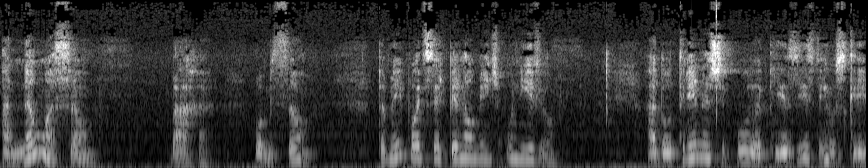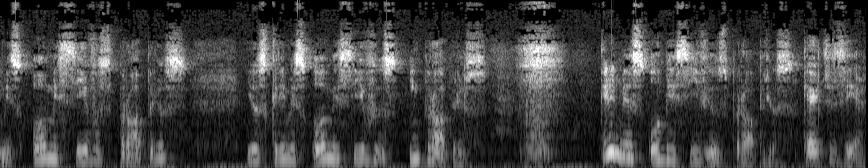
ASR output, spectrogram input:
A não ação barra omissão também pode ser penalmente punível. A doutrina estipula que existem os crimes omissivos próprios e os crimes omissivos impróprios. Crimes omissivos próprios quer dizer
